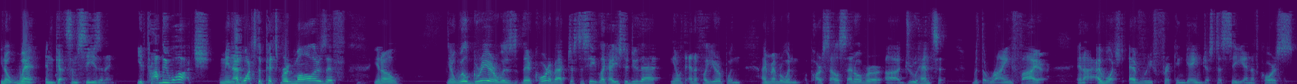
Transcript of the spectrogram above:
you know, went and got some seasoning. You'd probably watch. I mean, I'd watch the Pittsburgh Maulers if you know, you know, Will Grier was their quarterback just to see. Like I used to do that, you know, with the NFL Europe when I remember when Parcells sent over uh, Drew Henson with the Rhine Fire and I, I watched every freaking game just to see. And of course,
